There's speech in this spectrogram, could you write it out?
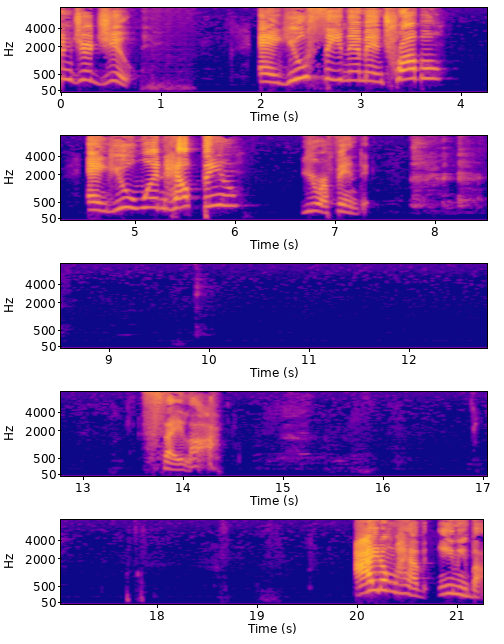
injured you and you see them in trouble and you wouldn't help them, you're offended. Say lie. I don't have anybody.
